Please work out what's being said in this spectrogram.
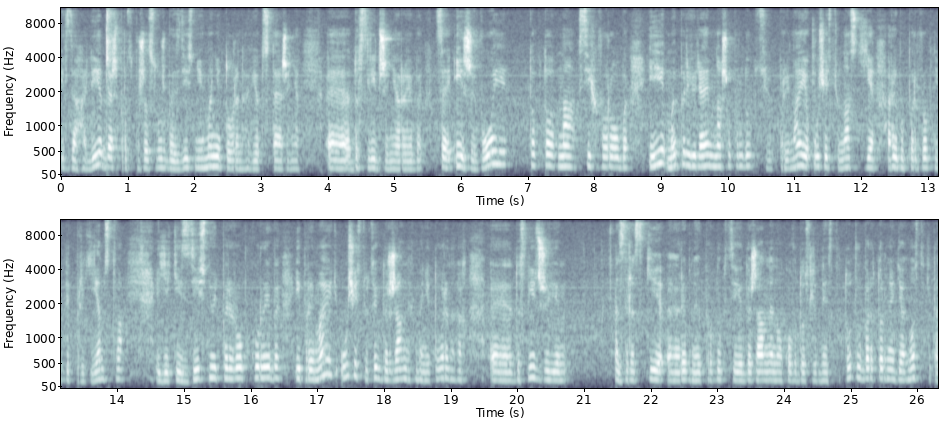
і взагалі Держпродспоживслужба здійснює моніторингові обстеження, е, дослідження риби. Це і живої. Тобто на всі хвороби, і ми перевіряємо нашу продукцію. Приймає участь. У нас є рибопереробні підприємства, які здійснюють переробку риби і приймають участь у цих державних моніторингах, е, досліджує зразки е, рибної продукції Державний науково-дослідний інститут лабораторної діагностики та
